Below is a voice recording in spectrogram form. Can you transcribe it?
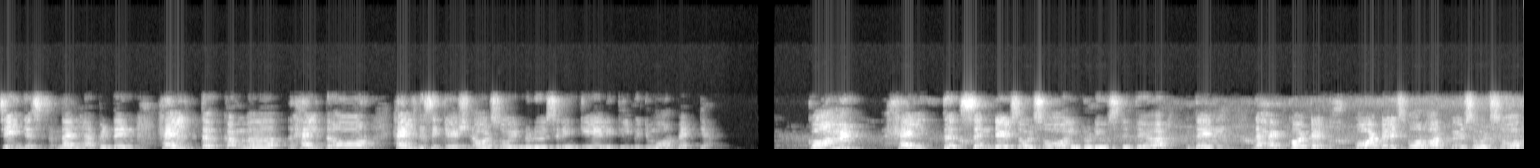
changes that happen then health come uh, health or health situation also introduced into a little bit more better. Common health centers also introduced there. Then the headquarters quarters for workers also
